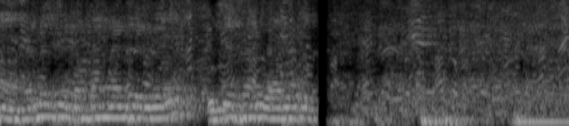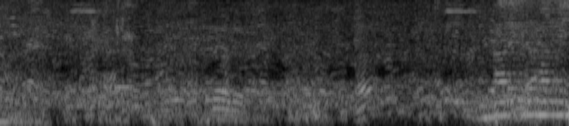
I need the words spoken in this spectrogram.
మన ఎమ్మెల్సీ పద్మా మహేందర్ రెడ్డి గారు ఉద్దేశాలు వారు కార్యక్రమాన్ని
